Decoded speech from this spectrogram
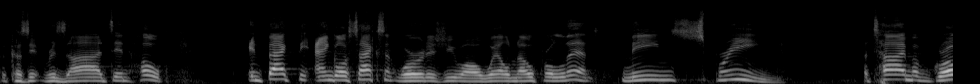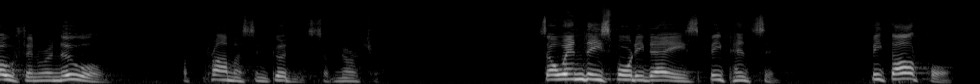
because it resides in hope. In fact, the Anglo Saxon word, as you all well know, for Lent means spring, a time of growth and renewal, of promise and goodness, of nurture. So, in these 40 days, be pensive, be thoughtful,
